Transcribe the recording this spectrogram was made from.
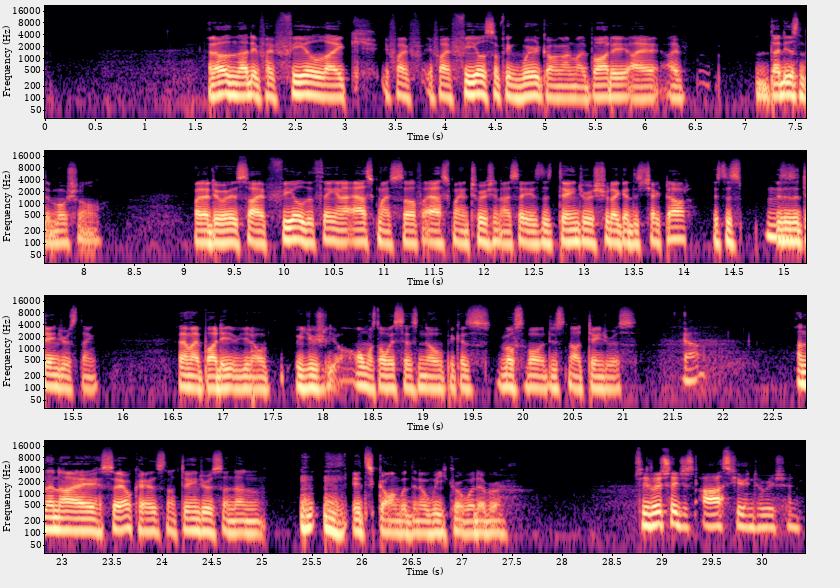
And other than that, if I feel like if I if I feel something weird going on in my body, I I that isn't emotional. What I do is I feel the thing and I ask myself, I ask my intuition, I say, is this dangerous? Should I get this checked out? Is this Mm. is this a dangerous thing? And my body, you know, usually almost always says no because most of all it's not dangerous. Yeah. And then I say, okay, it's not dangerous, and then it's gone within a week or whatever. So you literally just ask your intuition.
